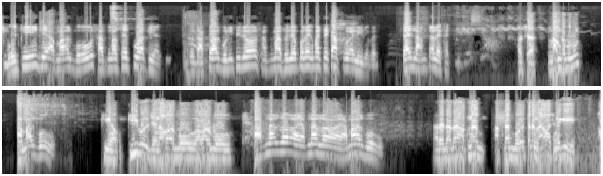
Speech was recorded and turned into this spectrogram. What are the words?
বলছি যে আমার বউ সাত মাসের পুয়াতি আছে। তো ডাক্তার বলেছিল সাত মাস হলে পরে একবার চেক আপ করাই নিয়ে যাবেন। তাই নামটা লেখাচ্ছি। আচ্ছা নামটা বলুন। আমার বউ। কি কি বলছেন? আমার বউ আমার বউ। আপনার লয় আপনার লয় আমার বউ। আরে দাদা আপনার আপনার বউয়ের তো একটা নাম আছে নাকি? হ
